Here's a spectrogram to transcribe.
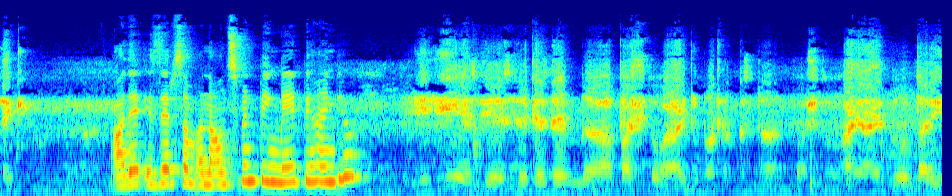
Thank you. Are there is there some announcement being made behind you? Yes, yes, it is in uh, Pashto. I do not understand Pashto. I, I know Dari,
